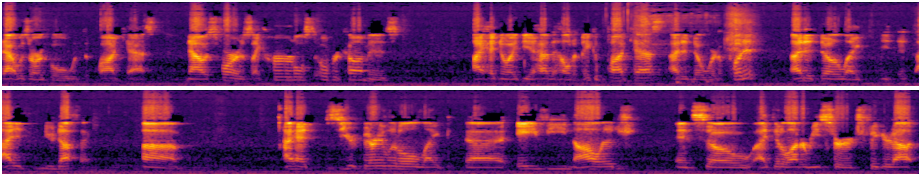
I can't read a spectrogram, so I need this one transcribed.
that was our goal with the podcast. Now, as far as like hurdles to overcome, is I had no idea how the hell to make a podcast. I didn't know where to put it. I didn't know like I knew nothing. Um, I had zero, very little like uh, AV knowledge, and so I did a lot of research. Figured out.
